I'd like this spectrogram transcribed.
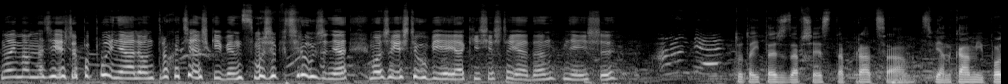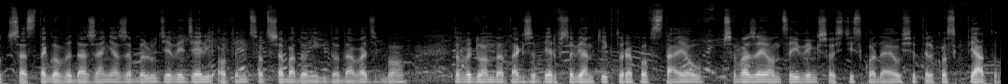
No i mam nadzieję, że popłynie, ale on trochę ciężki, więc może być różnie. Może jeszcze uwije jakiś jeszcze jeden, mniejszy. Tutaj też zawsze jest ta praca z wiankami podczas tego wydarzenia, żeby ludzie wiedzieli o tym, co trzeba do nich dodawać, bo to wygląda tak, że pierwsze wianki, które powstają w przeważającej większości składają się tylko z kwiatów.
